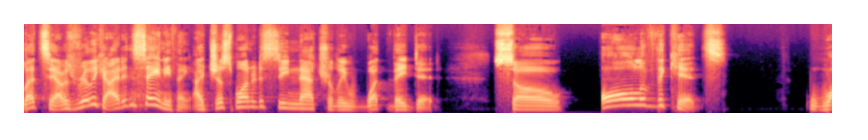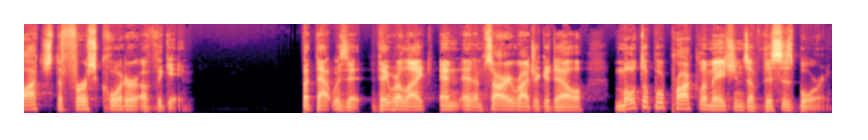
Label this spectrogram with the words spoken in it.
let's see. I was really, I didn't say anything. I just wanted to see naturally what they did. So, all of the kids watched the first quarter of the game. But that was it. They were like, and, and I'm sorry, Roger Goodell, multiple proclamations of this is boring.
